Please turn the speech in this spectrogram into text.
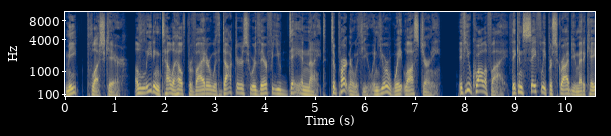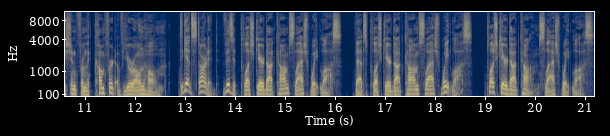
Meet PlushCare, a leading telehealth provider with doctors who are there for you day and night to partner with you in your weight loss journey. If you qualify, they can safely prescribe you medication from the comfort of your own home. To get started, visit plushcare.com slash weight loss. That's plushcare.com slash weight loss. Plushcare.com slash weight loss.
